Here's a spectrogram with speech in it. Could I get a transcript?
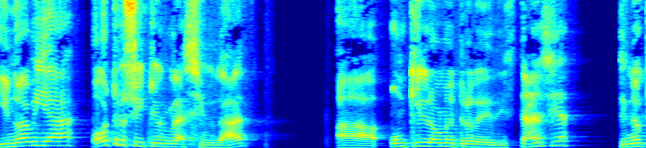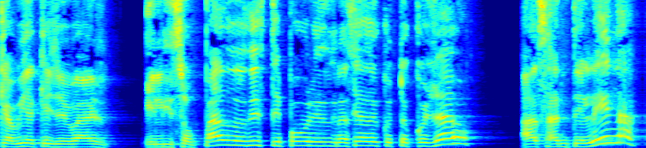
Y no había otro sitio en la ciudad a un kilómetro de distancia, sino que había que llevar el hisopado de este pobre desgraciado de Cotocollao a Santa Elena,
